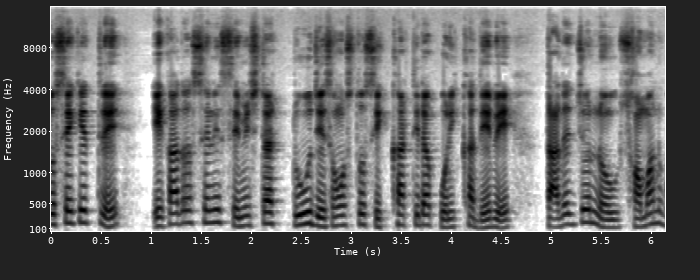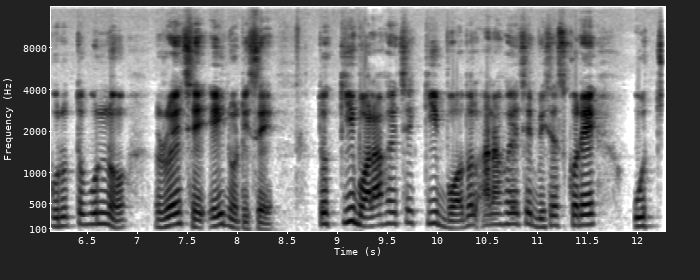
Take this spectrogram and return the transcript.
তো সেক্ষেত্রে একাদশ শ্রেণির সেমিস্টার টু যে সমস্ত শিক্ষার্থীরা পরীক্ষা দেবে, তাদের জন্যও সমান গুরুত্বপূর্ণ রয়েছে এই নোটিশে তো কি বলা হয়েছে, কি বদল আনা হয়েছে, বিশেষ করে উচ্চ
